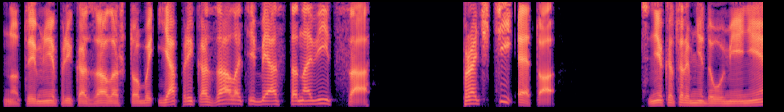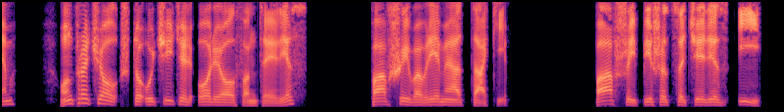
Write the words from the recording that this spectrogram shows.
Но ты мне приказала, чтобы я приказала тебе остановиться. Прочти это. С некоторым недоумением он прочел, что учитель Ориол Фонтельес павший во время атаки. «Павший пишется через «и»,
